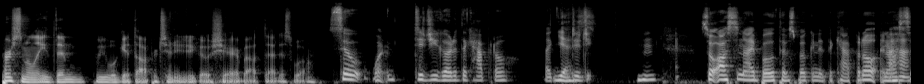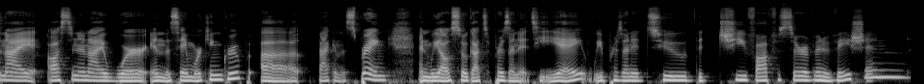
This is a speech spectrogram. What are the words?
personally then we will get the opportunity to go share about that as well so what did you go to the capitol like yes. did you mm-hmm. So Austin and I both have spoken at the Capitol, and uh-huh. Austin and I Austin and I were in the same working group uh, back in the spring, and we also got to present at TEA. We presented to the Chief Officer of Innovation.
